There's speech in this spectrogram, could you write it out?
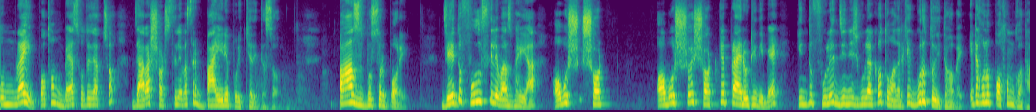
তোমরাই প্রথম ব্যাচ হতে যাচ্ছ যারা শর্ট সিলেবাসের বাইরে পরীক্ষা দিতেছ। পাঁচ বছর পরে। যেহেতু ফুল সিলেবাস ভাইয়া, অবশ্যই শর্ট অবশ্যই শর্টকে প্রায়োরিটি দিবে, কিন্তু ফুলের জিনিসগুলোকেও তোমাদেরকে গুরুত্ব দিতে হবে। এটা হলো প্রথম কথা।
